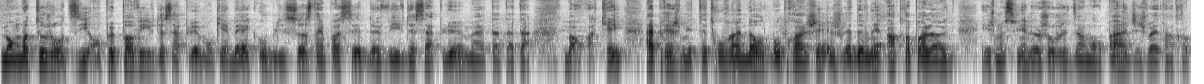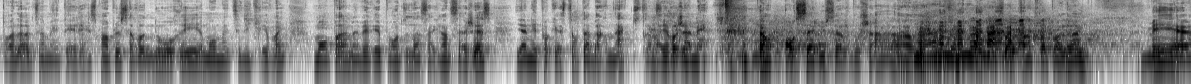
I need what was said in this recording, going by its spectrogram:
mais on m'a toujours dit On peut pas vivre de sa plume au Québec. Oublie ça, c'est impossible de vivre de sa plume. euh, Ta, ta, ta. Bon, OK. Après, je m'étais trouvé un autre beau projet. Je voulais devenir anthropologue. Et je me souviens, le jour où j'ai dit à mon père Je dis, Je vais être anthropologue, ça m'intéresse. En plus, ça va nourrir mon métier d'écrivain. Mon père m'avait répondu dans sa grande sagesse Il n'y en est pas question, tabarnak, tu travailleras jamais. Donc, on salue Serge Bouchard euh, et les autres anthropologues. Mais, euh,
